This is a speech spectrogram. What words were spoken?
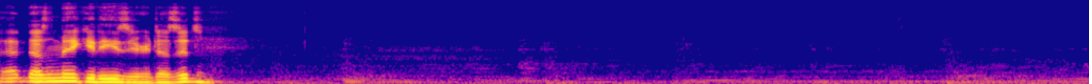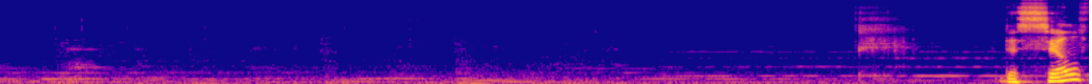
That doesn't make it easier, does it? The self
